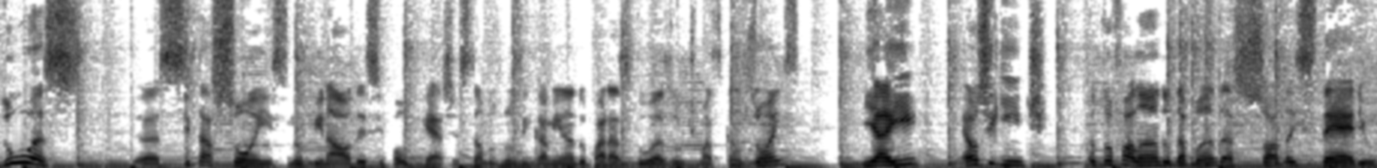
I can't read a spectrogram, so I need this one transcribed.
duas uh, citações no final desse podcast. Estamos nos encaminhando para as duas últimas canções. E aí, é o seguinte: eu tô falando da banda Soda Stereo,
